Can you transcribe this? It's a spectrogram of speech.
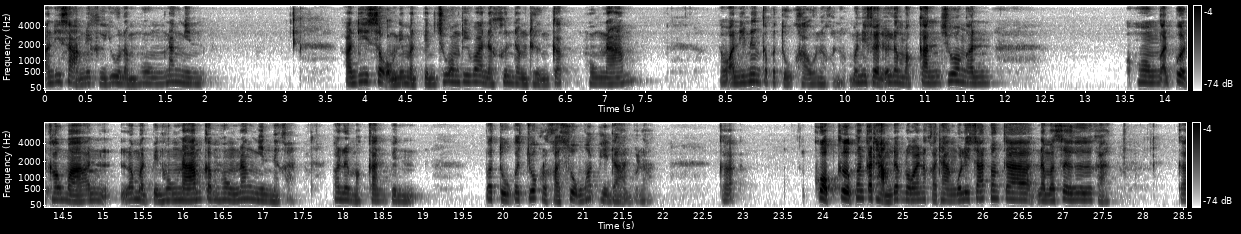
อันที่สามนี่คืออยู่นำหงนั่งยิน อันที่สองนี่มันเป็นช่วงที่ว่านะขึ้นทางถึงกับห้องน้ำแล้วอันที่หนึ่งกับประตูเข้าเนาะค่ะเนาะมันนี่แฟนเอ้ยเรามากันช่วงอันห้องอันเปิดเข้ามาอันแล้วมันเป็นห้องน้ำกับห้องนั่งยินเนี่ยค่ะเพราะเลยมากันเป็นประตูกระจกแล้วค่ะสูงฮอดเพดานพุ่นละก็กบเกือบเพิ่นกระทำเรียบร้อยแล้วค่ะทางบริษัทเพิ่นก็นำมาซื้อค่ะ ก็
